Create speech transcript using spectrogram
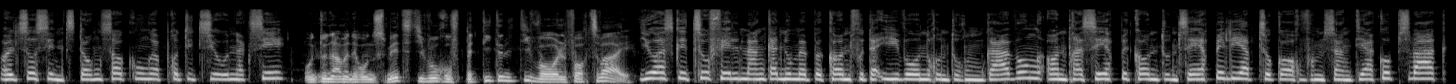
also sind es Danksagung Proditionen gesehen. Und dann nehmen wir uns mit die Woche auf bedeutende vor zwei. Ja, es gibt so viel, manche nur bekannt von den Einwohnern und der Umgebung, andere sehr bekannt und sehr beliebt, sogar vom St. Jakobsweg,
